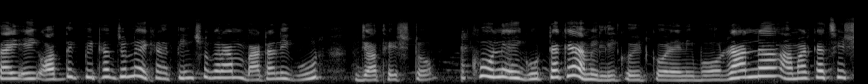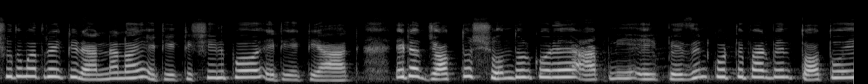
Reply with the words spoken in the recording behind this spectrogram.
তাই এই অর্ধেক পিঠার জন্য এখানে তিনশো গ্রাম বাটালি গুড় যথেষ্ট। এখন এই গুড়টাকে আমি লিকুইড করে নিব। রান্না আমার কাছে শুধুমাত্র একটি রান্না নয়, এটি একটি শিল্প, এটি একটি আর্ট। এটা যত সুন্দর করে আপনি এই প্রেজেন্ট করতে পারবেন, ততই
